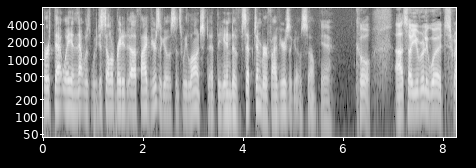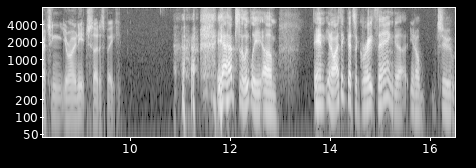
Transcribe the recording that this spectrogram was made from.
birthed that way, and that was we just celebrated uh, five years ago since we launched at the end of September five years ago. So yeah, cool. Uh, so you really were scratching your own itch, so to speak. yeah, absolutely. Um, and you know, I think that's a great thing. Uh, you know, to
